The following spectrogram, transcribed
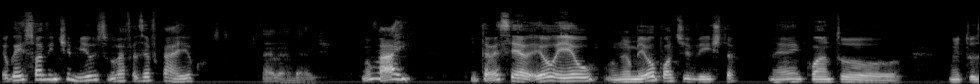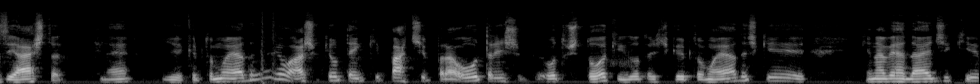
Eu ganhei só 20 mil, isso não vai fazer eu ficar rico. É verdade. Não vai. Então, assim, eu, eu, no meu ponto de vista, né, enquanto um entusiasta, né, de criptomoeda, eu acho que eu tenho que partir para outras outros tokens, outras criptomoedas que que na verdade que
